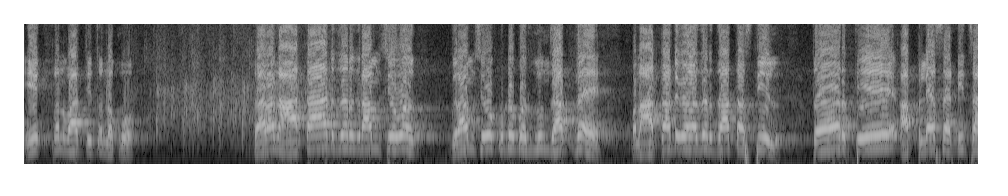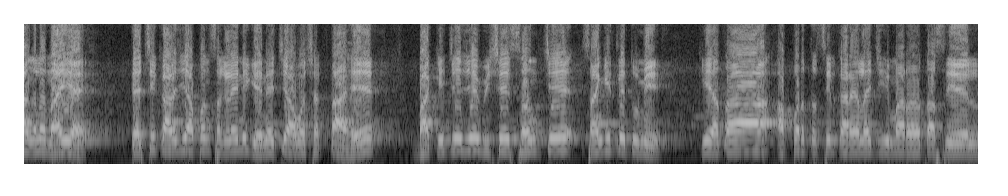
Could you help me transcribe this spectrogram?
एक पण वाद तिथं नको. कारण आठ आठ जर ग्रामसेवक ग्रामसेवक कुठं बदलून जात नाही पण आठ आठ वेळा जर जात असतील तर ते आपल्यासाठी चांगलं नाही आहे. त्याची काळजी आपण सगळ्यांनी घेण्याची आवश्यकता आहे. बाकीचे जे विषय संघचे सांगितले तुम्ही की आता अपर तहसील कार्यालयाची इमारत असेल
